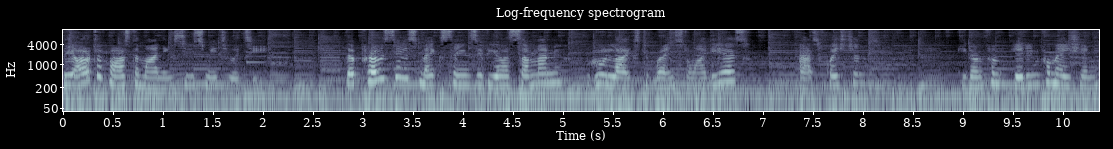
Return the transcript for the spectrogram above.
The art of masterminding suits me to a T. The process makes sense if you are someone who likes to brainstorm ideas, ask questions, get, on, get information,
